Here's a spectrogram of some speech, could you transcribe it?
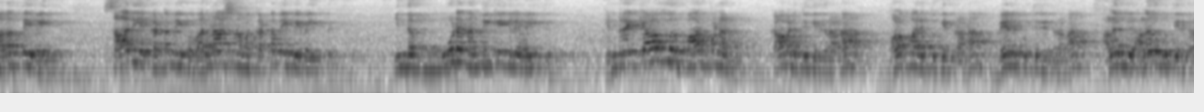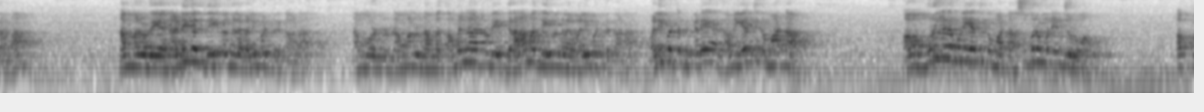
மதத்தை வைத்து. சாதிய கட்டமைப்பு வர்ணாசிரம கட்டமைப்பை வைத்து. இந்த மூட நம்பிக்கைகளை வைத்து என்றைக்காவது ஒரு பார்ப்பனன் காவடி தூக்கி இருக்கிறானா முளப்பாரி தூக்கி இருக்கிறானா வேல் குத்தி இருக்கிறானா அழகு அழகு குத்தி இருக்கிறானா நம்மளுடைய நடுகள் தெய்வங்களை வழிபட்டு இருக்கானா நம்ம நம்ம நம்ம தமிழ்நாட்டுடைய கிராம தெய்வங்களை வழிபட்டிருக்கானா வழிபட்டது கிடையாது. அவன் ஏத்துக்க மாட்டான். அவன் முருகனை கூட ஏத்துக்க மாட்டான். சுப்பிரமணியன் சொல்லுவான். அப்ப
